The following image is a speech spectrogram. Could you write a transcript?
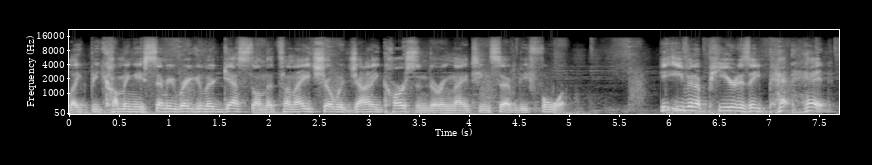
like becoming a semi regular guest on The Tonight Show with Johnny Carson during 1974. He even appeared as a pet head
